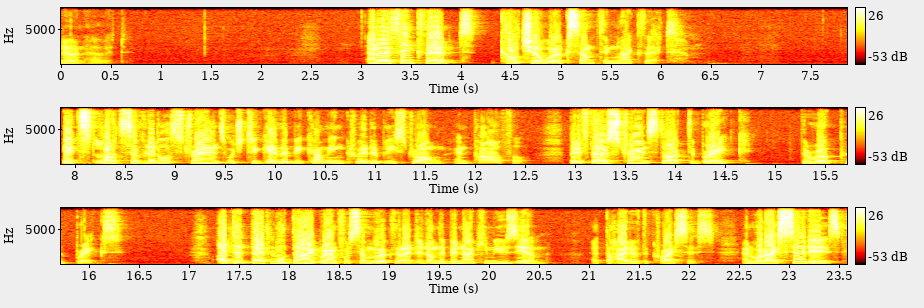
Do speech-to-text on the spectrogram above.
don't have it. And I think that culture works something like that. It's lots of little strands which together become incredibly strong and powerful. But if those strands start to break, the rope breaks. I did that little diagram for some work that I did on the Benaki Museum at the height of the crisis. And what I said is,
